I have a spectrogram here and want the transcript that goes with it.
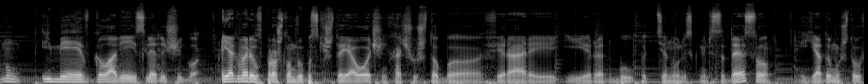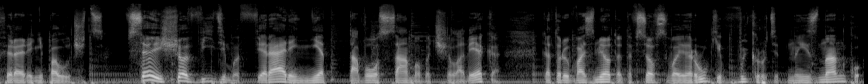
ну, имея в голове и следующий год. Я говорил в прошлом выпуске, что я очень хочу, чтобы Ferrari и Red Bull подтянулись к Мерседесу. Я думаю, что у Ferrari не получится. Все еще, видимо, в Ferrari нет того самого человека, который возьмет это все в свои руки, выкрутит наизнанку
